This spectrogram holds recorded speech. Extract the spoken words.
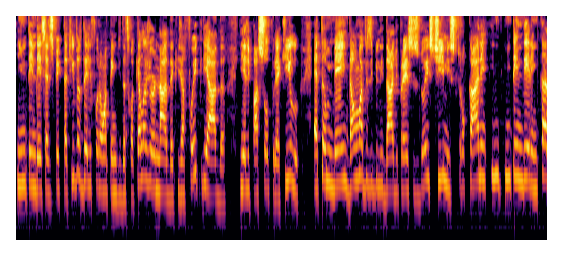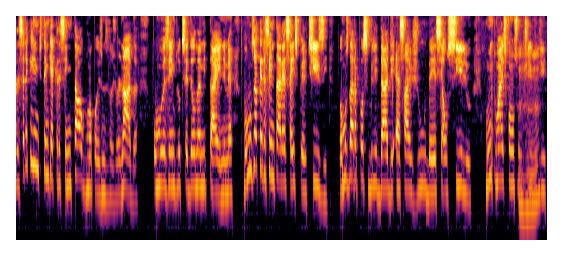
e entender se as expectativas dele foram atendidas com aquela jornada que já foi criada e ele passou por aquilo, é também dar uma visibilidade para esses dois times trocarem, entenderem, cara, será que a gente tem que acrescentar alguma coisa nessa jornada? Como o exemplo que você deu na Mitime, né? Vamos acrescentar essa expertise, vamos dar a possibilidade, essa ajuda, esse auxílio muito mais consultivo uhum. de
